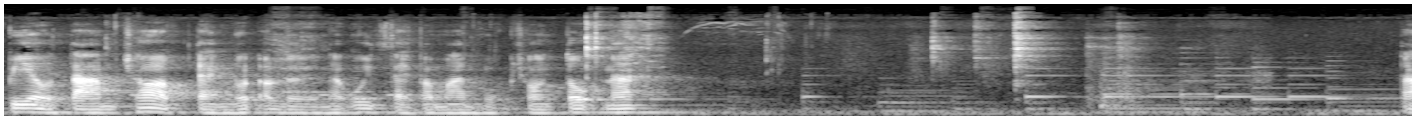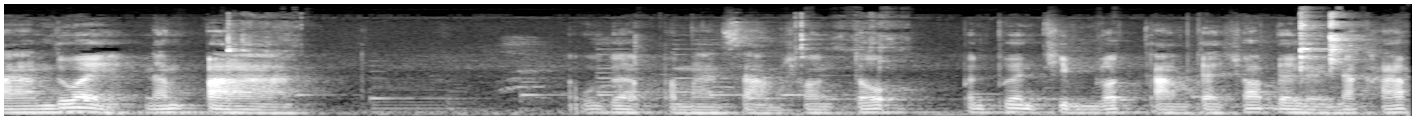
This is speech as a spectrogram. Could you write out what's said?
เปรี้ยวตามชอบแต่งรสเอาเลยนะอุ้ยใส่ประมาณ 6 ช้อนโต๊ะนะ ตามด้วยน้ำปลาอุ้ยก็ประมาณ 3 ช้อนโต๊ะ เพื่อนๆชิมรสตามใจชอบได้เลยนะครับ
